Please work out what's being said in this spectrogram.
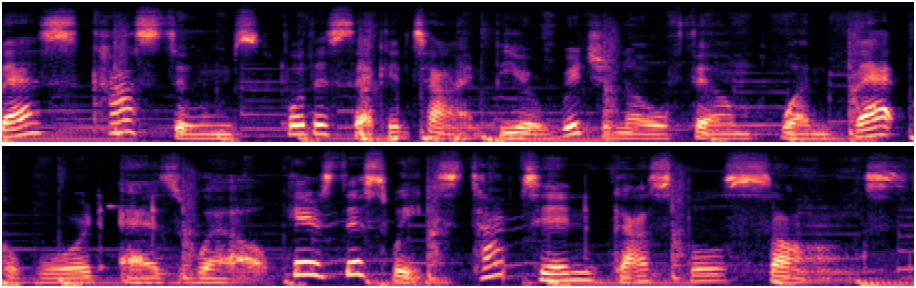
Best Costumes for the second time. The original film won that award as well. Here's this week's Top 10 Gospel Songs.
